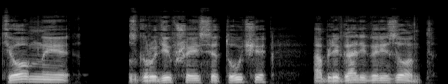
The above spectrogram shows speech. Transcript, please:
Темные, сгрудившиеся тучи облегали горизонт.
